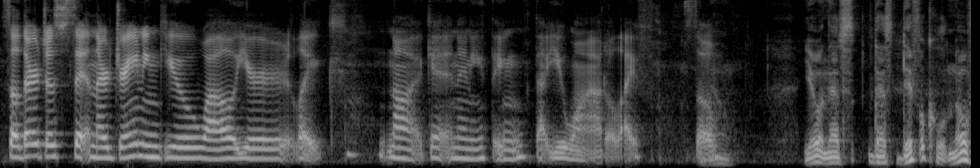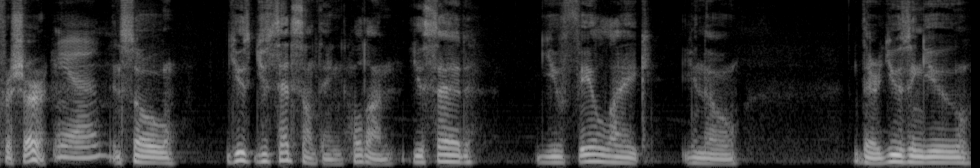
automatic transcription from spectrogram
So they're just sitting there draining you while you're like not getting anything that you want out of life. So Yo, and that's that's difficult, no, for sure. yeah. And so you you said something. Hold on. You said you feel like, you know, they're using you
